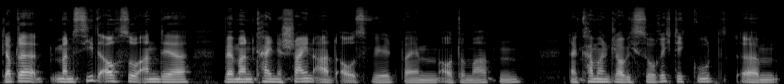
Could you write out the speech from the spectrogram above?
glaube, da man sieht auch so an der, wenn man keine Scheinart auswählt beim Automaten, dann kann man, glaube ich, so richtig gut ähm,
